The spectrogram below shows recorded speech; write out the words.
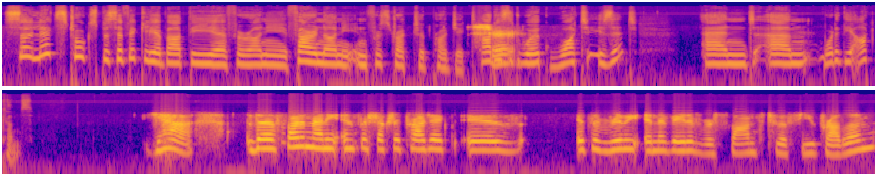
So let's talk specifically about the uh, Farani, Faranani infrastructure project. How sure. does it work? What is it? and um, what are the outcomes? Yeah, the Faranani infrastructure project is it's a really innovative response to a few problems.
